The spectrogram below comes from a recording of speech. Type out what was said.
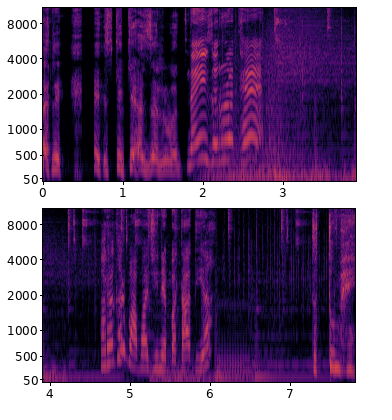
अरे इसकी क्या ज़रूरत? नहीं ज़रूरत है। और अगर बाबा जी ने बता दिया तो तुम्हें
